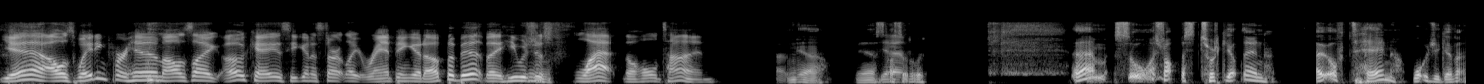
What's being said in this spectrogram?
Yeah, I was waiting for him. I was like, okay, is he gonna start like ramping it up a bit? But he was just hmm. flat the whole time. Yeah, yes, yeah. that's what it was. Um, so let's wrap this turkey up then. Out of ten, what would you give it?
